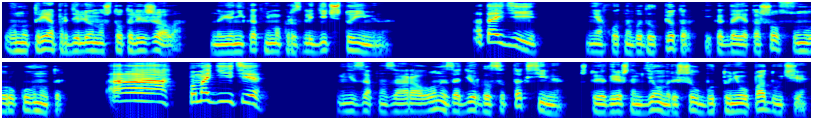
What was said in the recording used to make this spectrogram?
Внутри определенно что-то лежало, но я никак не мог разглядеть, что именно. «Отойди!» – неохотно выдал Петр, и когда я отошел, сунул руку внутрь. а, -а, -а Помогите!» Внезапно заорал он и задергался так сильно, что я грешным делом решил, будто у него подучие.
